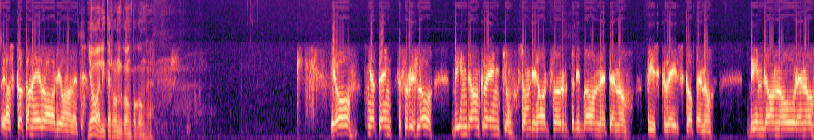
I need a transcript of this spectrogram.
jag ska ta ner radion lite. Ja, lite rundgång på gång här. Ja, jag tänkte föreslå binda en kränkjung som de hade förr till de och fiskredskapen och binda en nålen och,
